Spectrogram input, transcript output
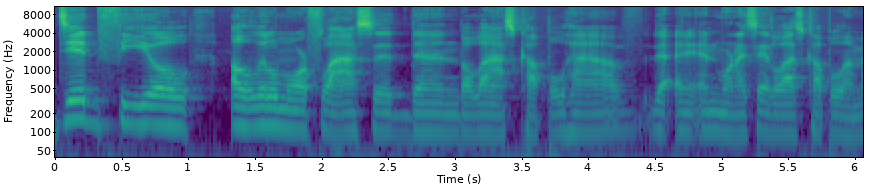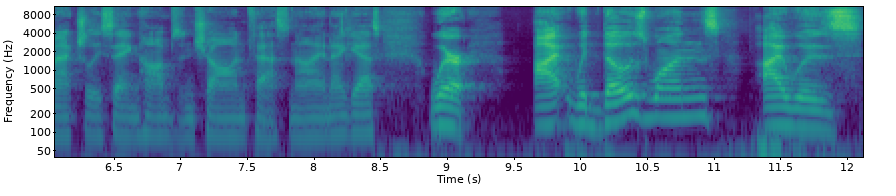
did feel a little more flaccid than the last couple have. And when I say the last couple, I'm actually saying Hobbs and Shaw and Fast Nine, I guess. Where I with those ones, I was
